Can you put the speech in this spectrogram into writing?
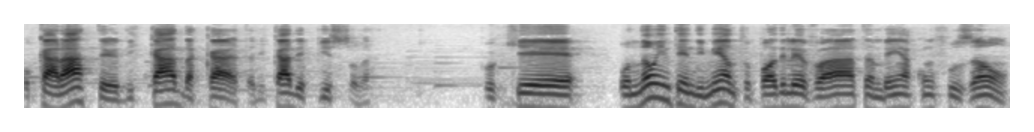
o caráter de cada carta, de cada epístola. Porque o não entendimento pode levar também à confusão.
